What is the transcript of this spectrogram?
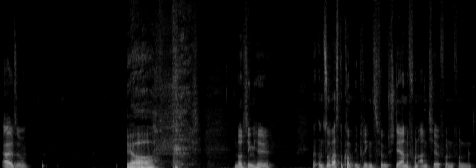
Also. Ja. Notting Hill. Und sowas bekommt übrigens fünf Sterne von Antje von, von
